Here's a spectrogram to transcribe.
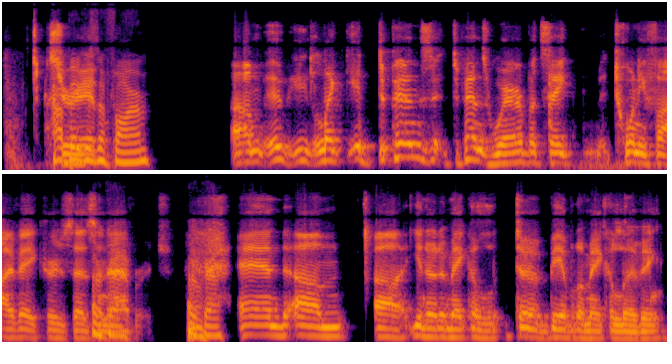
How so big is a farm? Um, it, like it depends. It depends where, but say 25 acres as okay. an average. Okay. And um, uh, you know, to make a to be able to make a living,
